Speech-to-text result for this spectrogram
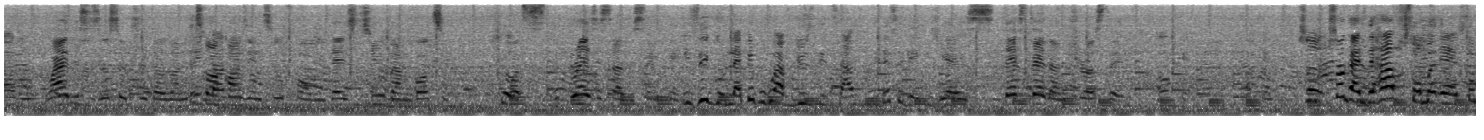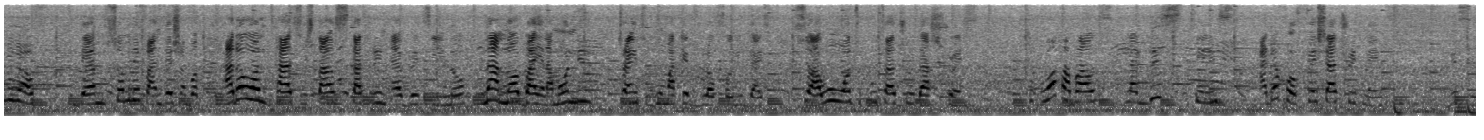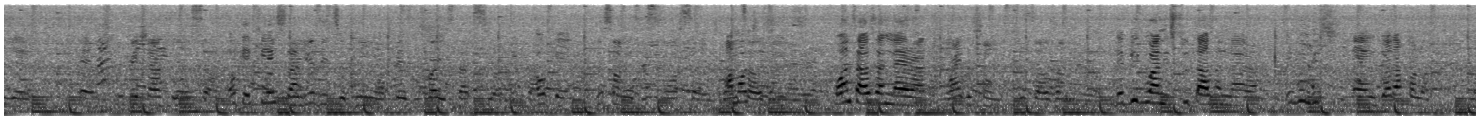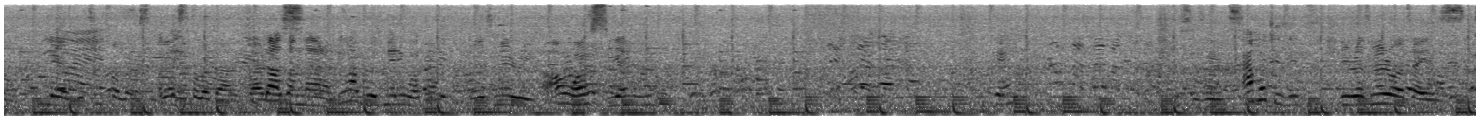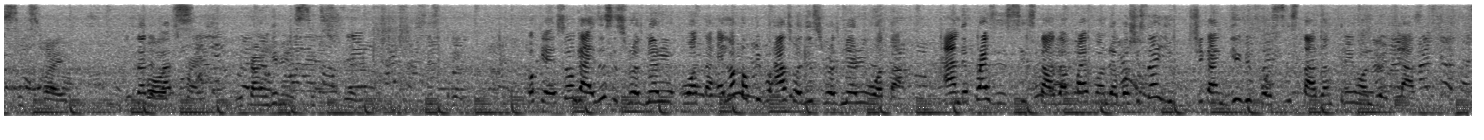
Why this is also 3,000? This 3, one comes in two forms. There's tube and bottle. So, but the prices are the same thing. Is it good? Like people who have used it, have, they say they use Yes, tested and trusted. Okay. Okay. So, so guys, they have so many, uh, so many of them, so many foundation, but I don't want her to start scattering everything, you know. Now I'm not buying, I'm only trying to do market vlog for you guys. So I won't want to put her through that stress. What about like these things? Are they for facial treatment? This is a um, facial cleanser. Okay, cleanser. You use it to clean your face before you start your makeup. Okay. This one is the small size. How much is it? 1,000 naira. Why this one is 2,000 naira? The big one is 2,000 naira. Even this, uh, the other color. No. Yeah, the two colors. Okay. Just color that. 2,000 naira. Do you have rosemary water? Rosemary. Oh, once, yeah. Okay. How much is it? The rosemary water is six five. Is that the last price? We can give you six three. Six three. Okay, so guys, this is rosemary water. A lot of people ask for this rosemary water, and the price is six thousand five hundred. But she said you, she can give you for six thousand three hundred last.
